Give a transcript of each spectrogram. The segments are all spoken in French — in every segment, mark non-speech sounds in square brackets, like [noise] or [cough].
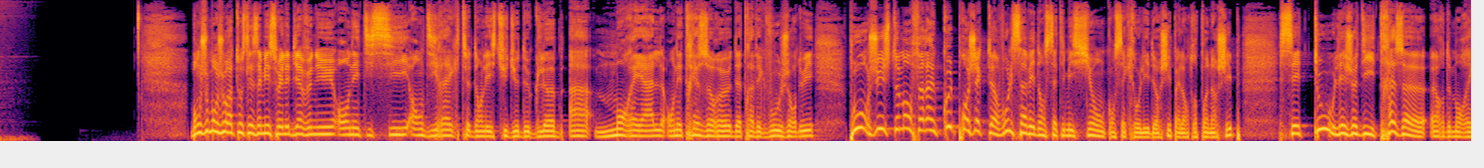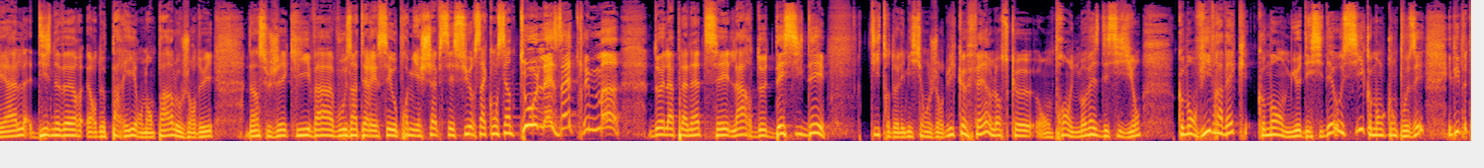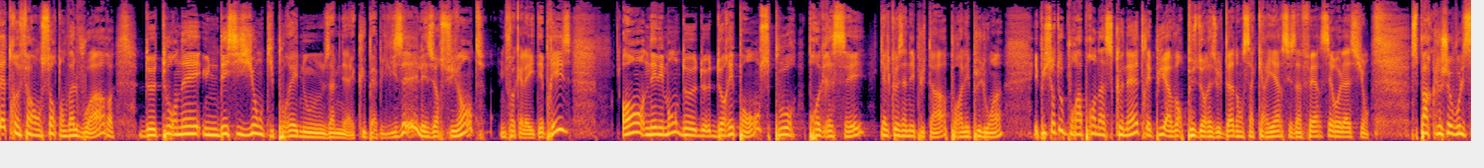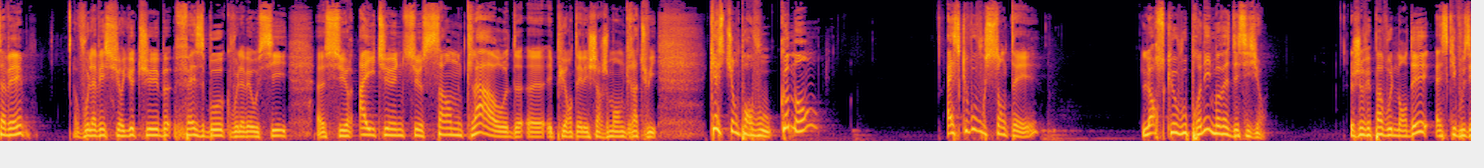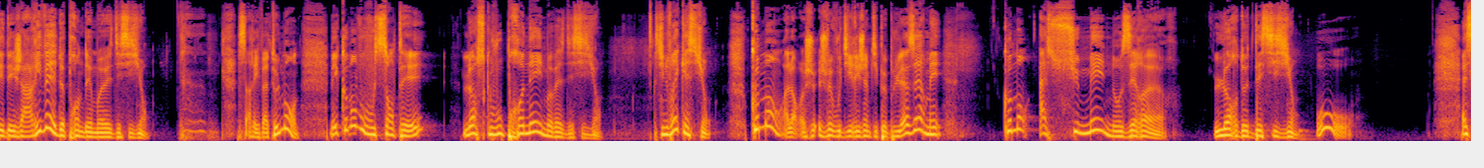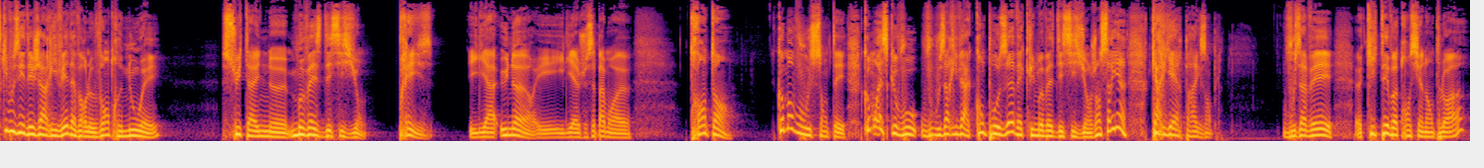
Bonjour, bonjour à tous les amis, soyez les bienvenus. On est ici en direct dans les studios de Globe à Montréal. On est très heureux d'être avec vous aujourd'hui pour justement faire un coup de projecteur. Vous le savez, dans cette émission consacrée au leadership, à l'entrepreneurship, c'est tous les jeudis, 13h heure de Montréal, 19h heure de Paris. On en parle aujourd'hui d'un sujet qui va vous intéresser au premier chef, c'est sûr. Ça concerne tous les êtres humains de la planète. C'est l'art de décider titre de l'émission aujourd'hui. Que faire lorsque on prend une mauvaise décision? Comment vivre avec? Comment mieux décider aussi? Comment composer? Et puis peut-être faire en sorte, on va le voir, de tourner une décision qui pourrait nous amener à culpabiliser les heures suivantes, une fois qu'elle a été prise, en élément de, de, de réponse pour progresser quelques années plus tard, pour aller plus loin, et puis surtout pour apprendre à se connaître et puis avoir plus de résultats dans sa carrière, ses affaires, ses relations. Sparkle Show, vous le savez, vous l'avez sur YouTube, Facebook, vous l'avez aussi euh, sur iTunes, sur SoundCloud, euh, et puis en téléchargement gratuit. Question pour vous, comment est-ce que vous vous sentez lorsque vous prenez une mauvaise décision? Je ne vais pas vous demander, est-ce qu'il vous est déjà arrivé de prendre des mauvaises décisions? [laughs] Ça arrive à tout le monde. Mais comment vous vous sentez lorsque vous prenez une mauvaise décision? C'est une vraie question. Comment, alors je, vais vous diriger un petit peu plus laser, mais comment assumer nos erreurs lors de décisions? Oh. Est-ce qu'il vous est déjà arrivé d'avoir le ventre noué suite à une mauvaise décision prise il y a une heure, il y a, je ne sais pas moi, 30 ans? Comment vous vous sentez? Comment est-ce que vous, vous arrivez à composer avec une mauvaise décision? J'en sais rien. Carrière, par exemple. Vous avez euh, quitté votre ancien emploi,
